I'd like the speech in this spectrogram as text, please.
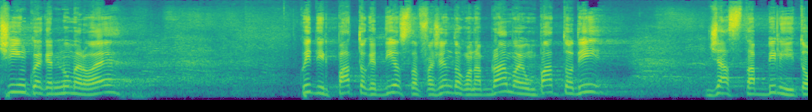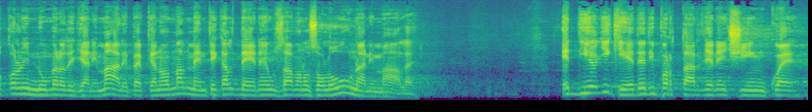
5 che numero è? Quindi il patto che Dio sta facendo con Abramo è un patto di già stabilito con il numero degli animali, perché normalmente i caldene usavano solo un animale. E Dio gli chiede di portargliene cinque.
